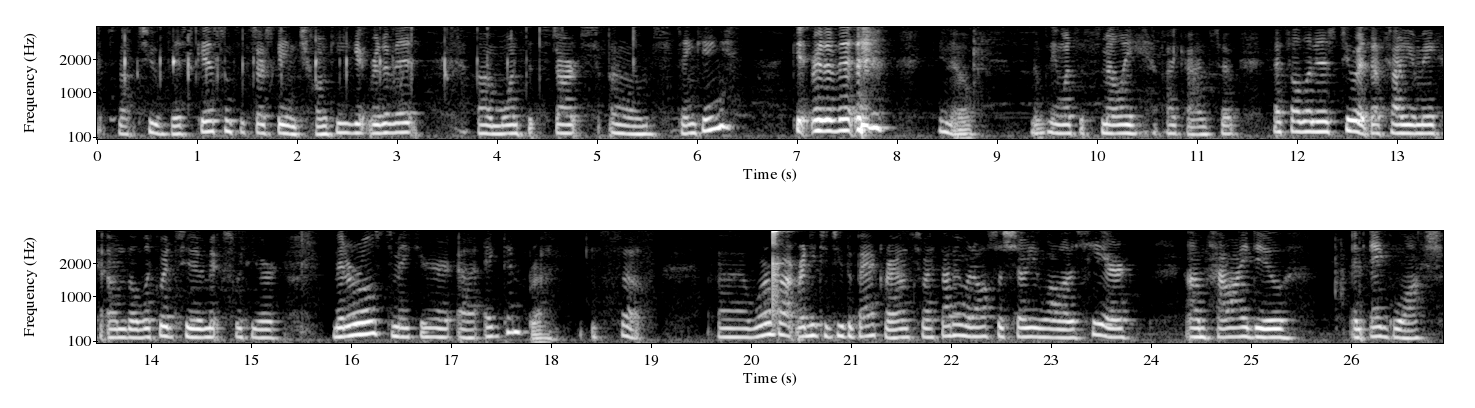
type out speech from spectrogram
it's not too viscous. Once it starts getting chunky, get rid of it. Um, once it starts um, stinking, get rid of it. you know, nobody wants a smelly icon. So that's all it is to it. That's how you make um, the liquid to mix with your minerals to make your uh, egg tempera. So uh, we're about ready to do the background. So I thought I would also show you while I was here um, how I do an egg wash.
